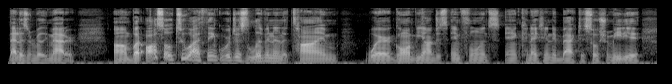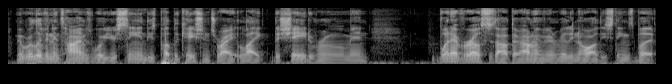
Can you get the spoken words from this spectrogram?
That doesn't really matter. Um, but also, too, I think we're just living in a time where going beyond just influence and connecting it back to social media. I mean, we're living in times where you're seeing these publications, right? Like the Shade Room and whatever else is out there. I don't even really know all these things, but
